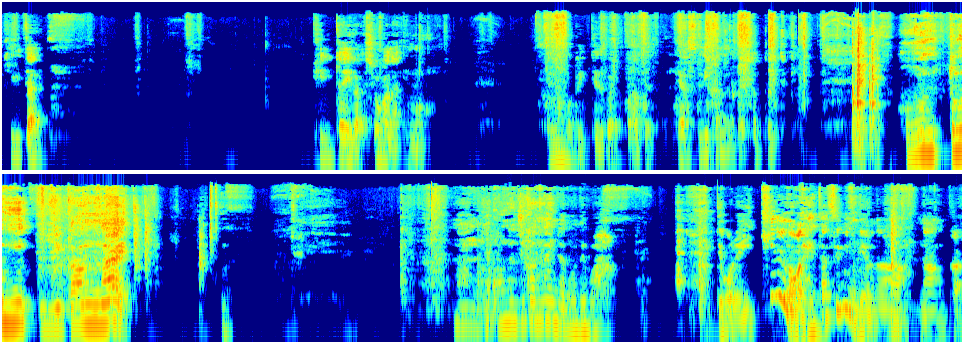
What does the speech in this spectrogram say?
切りたい。切りたいがしょうがない。もう。そんなこと言ってるから、これあとヤスリ感なんかちょっと本当に時間ない。なんでこんな時間ないんだろう、では。で、これ生きるのが下手すぎんだよな、なんか。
